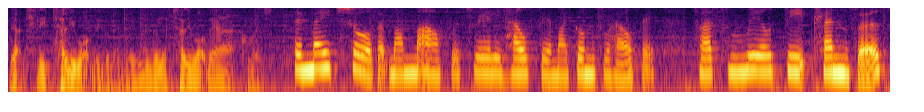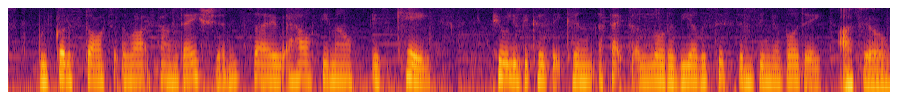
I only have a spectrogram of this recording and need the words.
they actually tell you what they're going to do, they're going to tell you what the outcome is. They made sure that my mouth was really healthy and my gums were healthy. So I had some real deep cleansers. We've got to start at the right foundation, so a healthy mouth is key purely because it can affect a lot of the other systems in your body. I feel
